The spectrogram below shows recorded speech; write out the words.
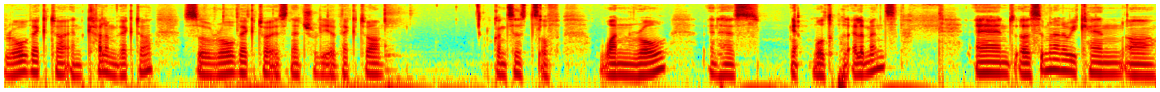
row vector and column vector. So row vector is naturally a vector consists of one row and has yeah, multiple elements. And uh, similarly, we can uh,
